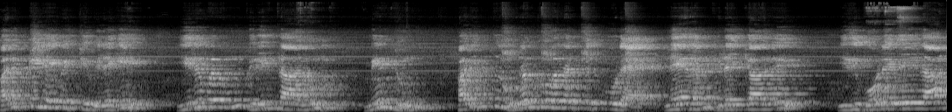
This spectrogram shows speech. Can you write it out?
பருக்கையை விட்டு விலகி இருவரும் பிரிந்தாலும் மீண்டும் படித்து உறங்குவதற்கு கூட நேரம் கிடைக்காது. இது போலவேதான்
